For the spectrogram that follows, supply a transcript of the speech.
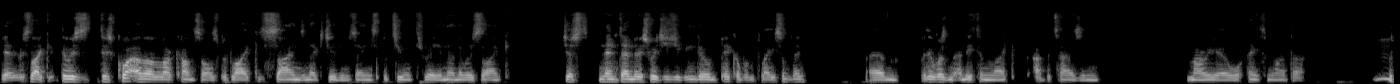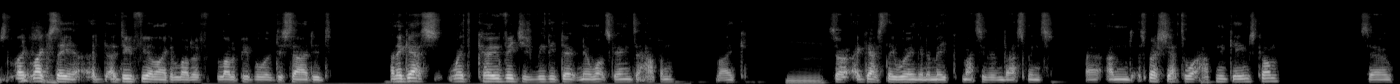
Yeah, it was like there was there's quite a lot of consoles with like signs next to them saying Splatoon three, and then there was like just Nintendo Switches you can go and pick up and play something. Um, but there wasn't anything like advertising Mario or anything like that. Hmm, Which, like like I say, I, I do feel like a lot of a lot of people have decided, and I guess with COVID, you really don't know what's going to happen. Like, Hmm. so I guess they weren't going to make massive investments, uh, and especially after what happened at Gamescom. So,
